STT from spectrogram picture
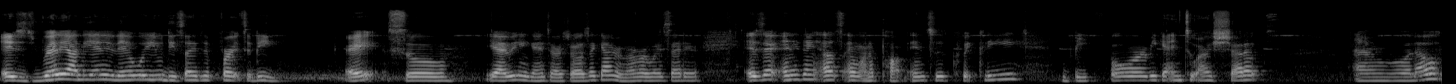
it's really at the end of the day what you decide for it to be, right? So yeah, we can get into our shows. I can't remember what I said here. Is there anything else I want to pop into quickly before we get into our shoutouts and roll out?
